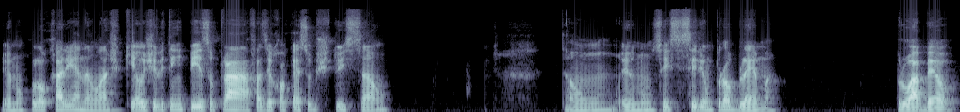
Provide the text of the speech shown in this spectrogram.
Eu não colocaria, não. Acho que hoje ele tem peso para fazer qualquer substituição. Então, eu não sei se seria um problema para o Abel.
